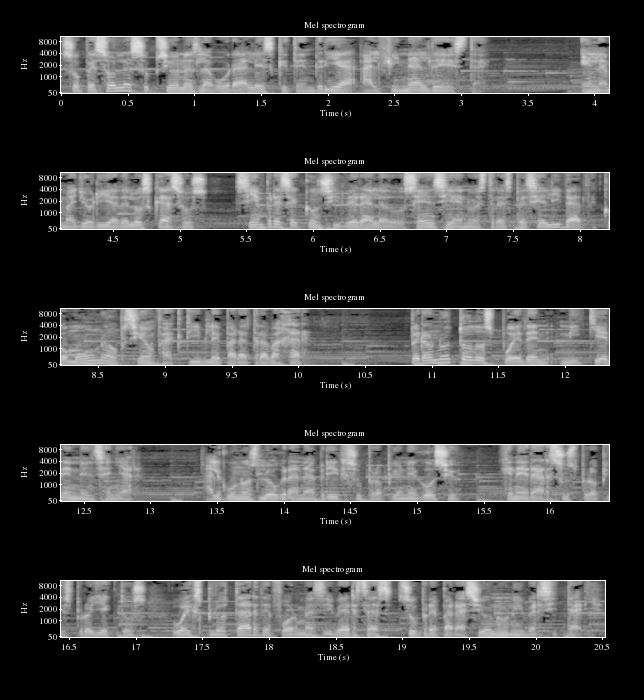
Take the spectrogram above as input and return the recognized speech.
sopesó las opciones laborales que tendría al final de esta. En la mayoría de los casos, siempre se considera la docencia en nuestra especialidad como una opción factible para trabajar. Pero no todos pueden ni quieren enseñar. Algunos logran abrir su propio negocio, generar sus propios proyectos o explotar de formas diversas su preparación universitaria.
